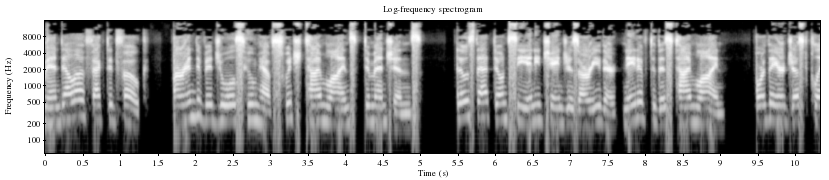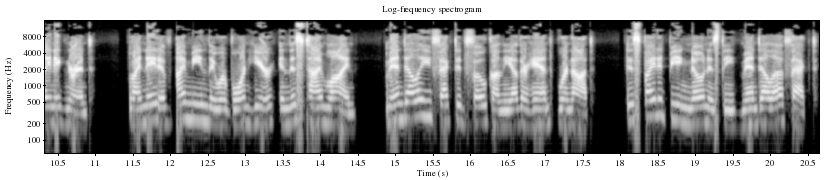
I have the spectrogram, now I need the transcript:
Mandela affected folk are individuals whom have switched timelines, dimensions. Those that don't see any changes are either native to this timeline, or they are just plain ignorant. By native, I mean they were born here, in this timeline. Mandela affected folk, on the other hand, were not. Despite it being known as the Mandela effect.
